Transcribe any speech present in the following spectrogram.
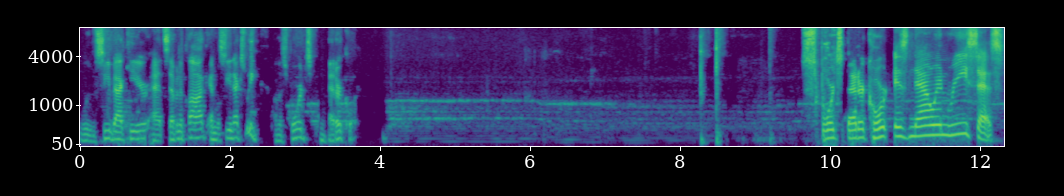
We'll see you back here at seven o'clock, and we'll see you next week on the Sports Bettor Court. Sports Bettor Court is now in recess.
